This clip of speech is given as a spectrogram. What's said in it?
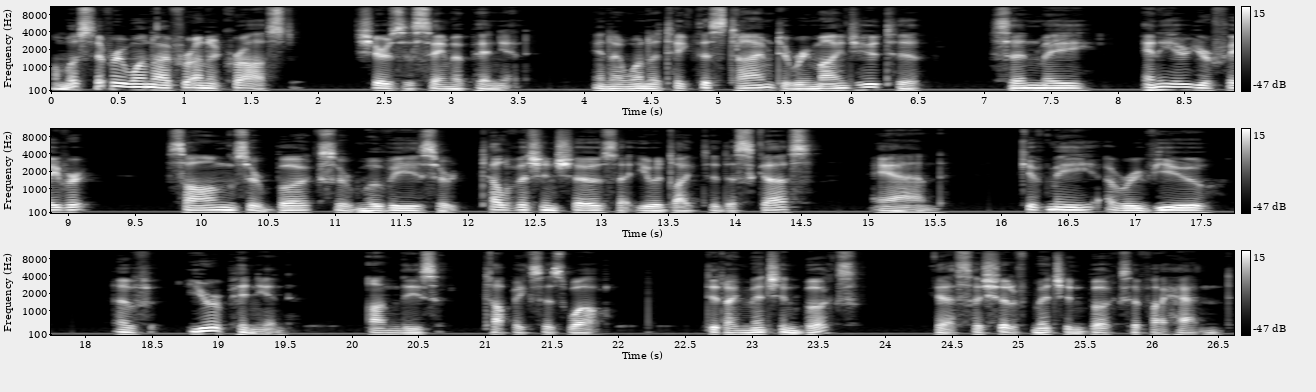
almost everyone I've run across shares the same opinion. And I want to take this time to remind you to send me any of your favorite songs or books or movies or television shows that you would like to discuss and give me a review of your opinion on these topics as well. Did I mention books? Yes, I should have mentioned books if I hadn't.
